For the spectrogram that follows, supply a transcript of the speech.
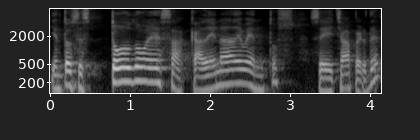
Y entonces toda esa cadena de eventos se echa a perder.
